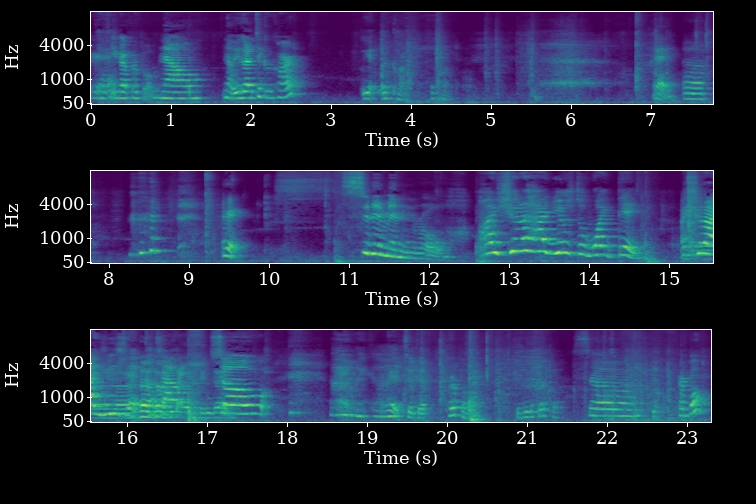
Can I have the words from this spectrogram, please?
Okay, Okay. you got purple. Now, no, you gotta take a card. Yeah, a card. A card. Okay. Uh, okay. Cinnamon roll. I should have had used the white thing. I should have used it. I- that would been good. So, oh my god. okay, so get purple. Give him the purple. so purple.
